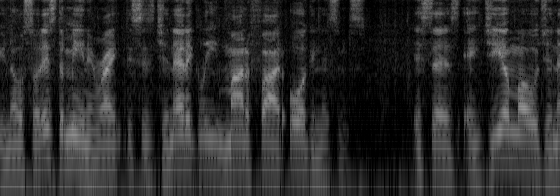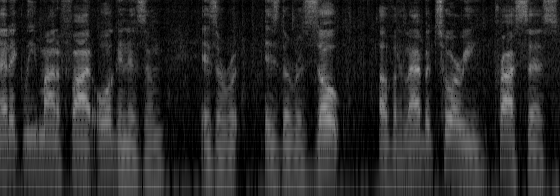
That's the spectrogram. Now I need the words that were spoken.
You know, so this is the meaning, right? This is genetically modified organisms. It says a GMO genetically modified organism is a is the result of a laboratory process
